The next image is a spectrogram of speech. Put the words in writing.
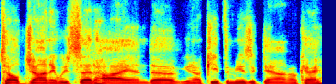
tell johnny we said hi and uh, you know keep the music down okay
